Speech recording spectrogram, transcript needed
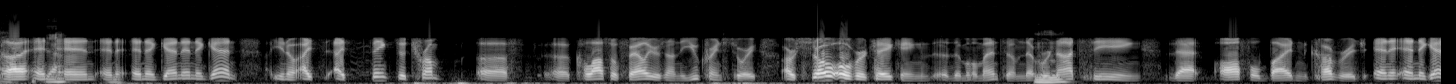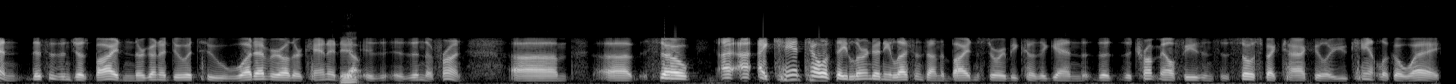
Uh, and, Yeah. and and and again and again, you know, I I think the Trump uh, uh, colossal failures on the Ukraine story are so overtaking the, the momentum that we're not seeing that awful Biden coverage. And and again, this isn't just Biden; they're going to do it to whatever other candidate Yep. is is in the front. Um, uh, so. I, I can't tell if they learned any lessons on the Biden story because again, the the Trump malfeasance is so spectacular you can't look away.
